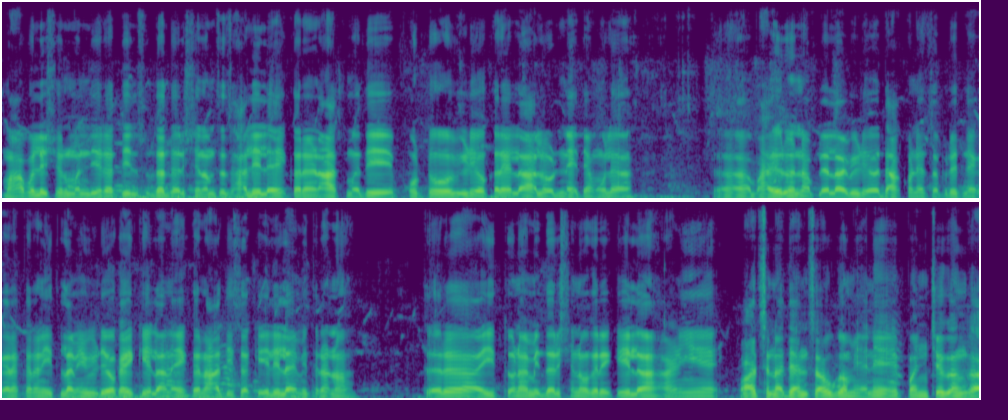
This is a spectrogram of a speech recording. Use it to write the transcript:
महाबलेश्वर मंदिरातील सुद्धा दर्शन आमचं झालेलं आहे. कारण आतमध्ये फोटो व्हिडिओ करायला अलाउड नाही. त्यामुळं बाहेरून आपल्याला व्हिडिओ दाखवण्याचा प्रयत्न करा. कारण इथला मी व्हिडिओ काही केला नाही. कारण आधीचा केलेला आहे मित्रांनो. तर इथून आम्ही दर्शन वगैरे केलं आणि पाच नद्यांचा उगम याने पंचगंगा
